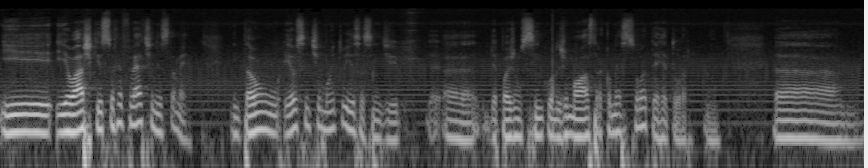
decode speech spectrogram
e, e, eu acho que isso reflete nisso também. Então, eu senti muito isso, assim, de uh, depois de uns cinco anos de mostra, começou a ter retorno. Né? Uh,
